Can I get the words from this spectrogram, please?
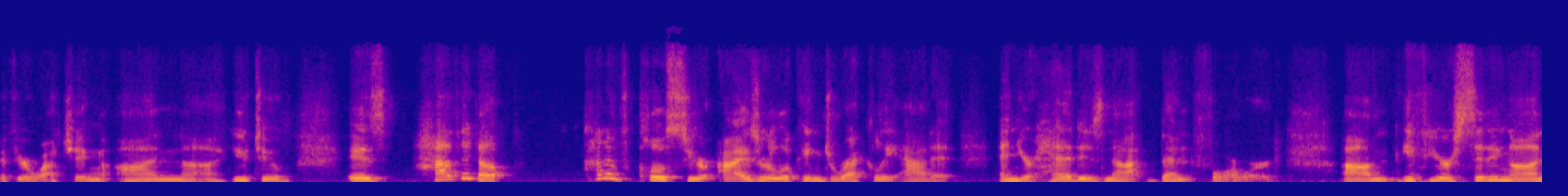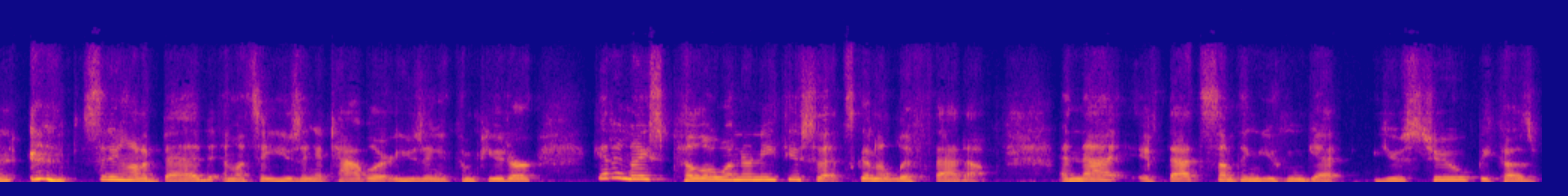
if you're watching on uh, YouTube, is have it up kind of close so your eyes are looking directly at it and your head is not bent forward. Um, if you're sitting on sitting on a bed and let's say using a tablet or using a computer get a nice pillow underneath you so that's going to lift that up. And that if that's something you can get used to because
